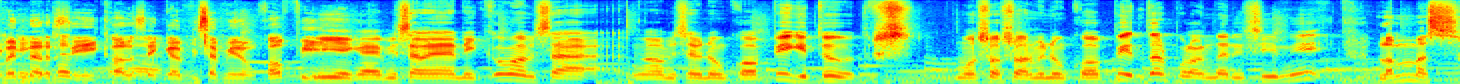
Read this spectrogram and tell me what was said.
bener sih kalau saya nggak bisa minum kopi. Iya kayak misalnya Niko nggak bisa nggak bisa minum kopi gitu terus mau sosokan minum kopi ntar pulang dari sini lemes.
